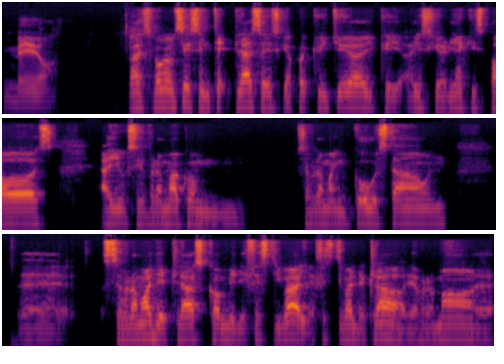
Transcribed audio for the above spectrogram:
meilleur. C'est pas comme si c'est une petite place il n'y a pas de culture, qu'il n'y a rien qui se passe. À Youk, c'est vraiment comme. C'est vraiment une ghost town. Euh, c'est vraiment des places comme il y a des festivals, le festival de Clare. Il y a vraiment. euh,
